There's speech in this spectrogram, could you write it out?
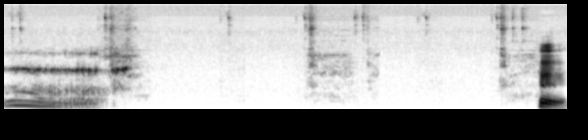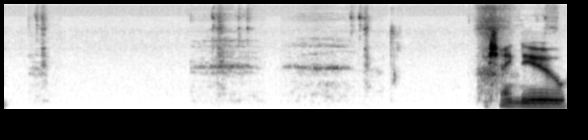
uh, Hmm. Wish I knew.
